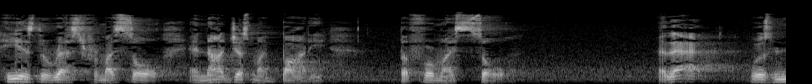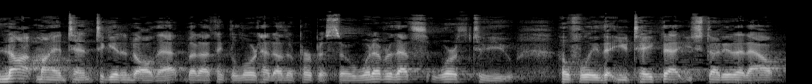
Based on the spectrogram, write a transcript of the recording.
He is the rest for my soul, and not just my body, but for my soul. And that was not my intent to get into all that, but I think the Lord had other purpose. So whatever that's worth to you, hopefully that you take that, you study that out,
